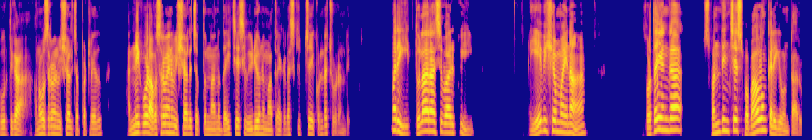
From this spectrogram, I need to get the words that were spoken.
పూర్తిగా అనవసరమైన విషయాలు చెప్పట్లేదు. అన్నీ కూడా అవసరమైన విషయాలు చెప్తున్నాను. దయచేసి వీడియోని మాత్రం ఎక్కడ స్కిప్ చేయకుండా చూడండి. మరి తులారాశి వారికి ఏ విషయమైనా హృదయంగా స్పందించే స్వభావం కలిగి ఉంటారు.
